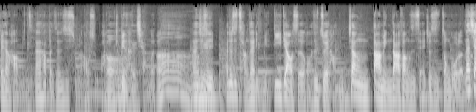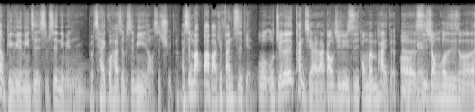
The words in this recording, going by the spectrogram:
非常好的名字，但是它本身是属老鼠啊，就变得很强了啊。那就是它就是藏在里面，低调奢华是最好的。像大鸣大放是谁？就是中国人。那像品妤的名字，是不是你们有猜过他是不是命理老师取的，还是妈爸爸去翻字典？我我觉得看起来啦，高几率是同门派的呃师兄或者是什么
